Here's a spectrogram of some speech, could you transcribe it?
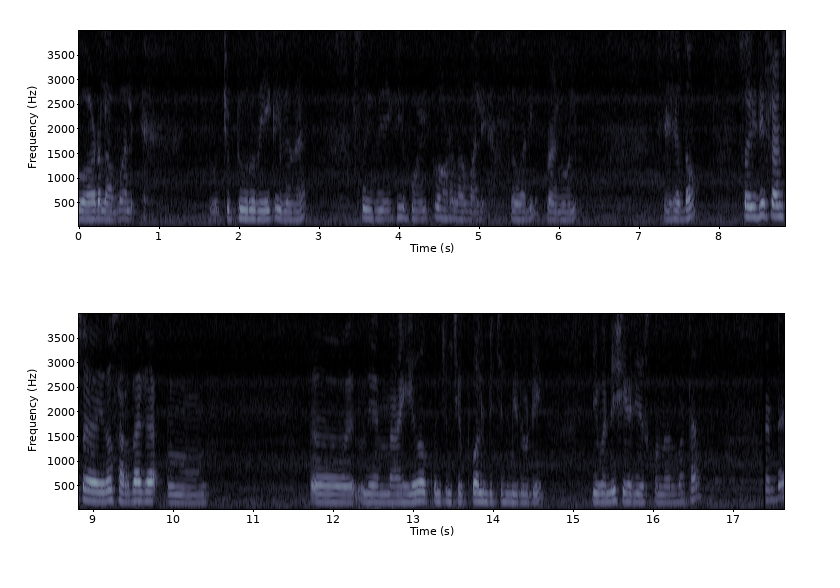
గోడలు అవ్వాలి. చుట్టూరు రేకులు కదా. సో ఈ రేకులు పోయి గోడలు అవ్వాలి. సో అది నా గోల్. చేసేద్దాం. సో ఇది ఫ్రెండ్స్ ఏదో సరదాగా నేను నా ఏదో కొంచెం చెప్పుకోవాలనిపించింది మీతోటి. ఇవన్నీ షేర్ చేసుకున్నాను అనమాట అంటే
